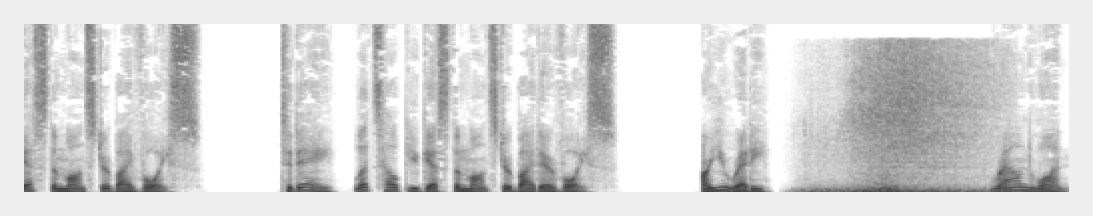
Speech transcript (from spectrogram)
Guess the monster by voice. Today, let's help you guess the monster by their voice. Are you ready? Round 1.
